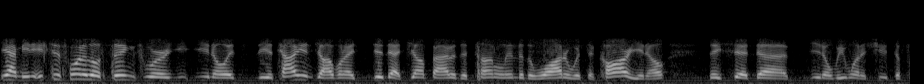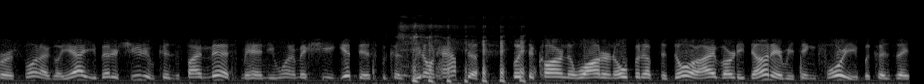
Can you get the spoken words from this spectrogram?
yeah, I mean, it's just one of those things where you, you know, it's the Italian job. When I did that jump out of the tunnel into the water with the car, you know, they said, uh, you know, we want to shoot the first one. I go, yeah, you better shoot it because if I miss, man, you want to make sure you get this because we don't have to put the car in the water and open up the door. I've already done everything for you because they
